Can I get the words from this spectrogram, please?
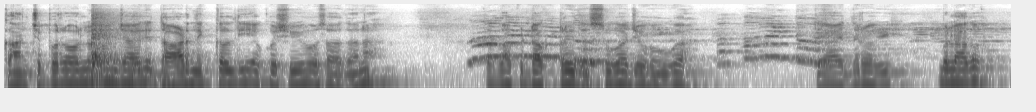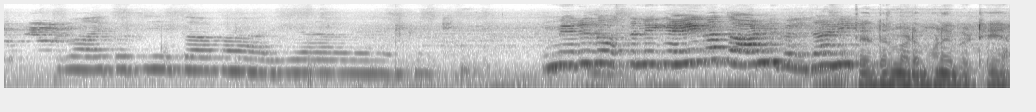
ਕੰਚ ਪ੍ਰੋਬਲਮ ਜਾਂ ਇਹਦੀ ਦਾੜ ਨਿਕਲਦੀ ਹੈ ਕੁਝ ਵੀ ਹੋ ਸਕਦਾ ਨਾ। ਤੇ ਬਾਕੀ ਡਾਕਟਰ ਹੀ ਦੱਸੂਗਾ ਜੋ ਹੋਊਗਾ। ਤੇ ਆ ਇੱਧਰ ਵੀ ਬੁਲਾ ਦਿਓ ਮੇਰੇ ਦੋਸਤ ਨੇ ਕਹੇਗਾ ਤਾਰ ਨਿਕਲ ਜਾਣੀ। ਤੇ ਇੱਧਰ ਮੈਡਮ ਹੁਣੇ ਬੈਠੇ ਆ।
